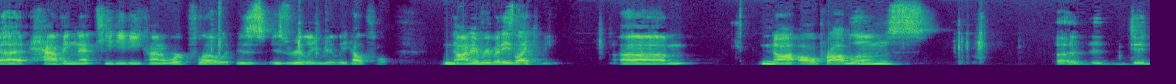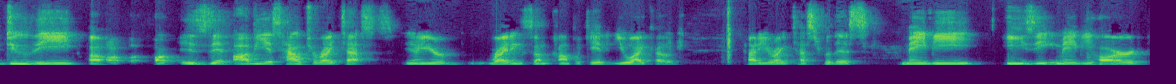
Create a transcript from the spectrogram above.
uh, having that TDD kind of workflow is is really really helpful. Not everybody's like me. Um, not all problems uh, do the uh, uh, uh, is it obvious how to write tests? You know, you're writing some complicated UI code. How do you write tests for this? Maybe easy, maybe hard.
